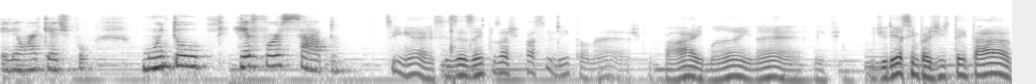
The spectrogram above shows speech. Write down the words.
Ele é um arquétipo muito reforçado. Sim, é, esses exemplos acho que facilitam, né? Acho que pai, mãe, né? Enfim, eu diria assim, para a gente tentar,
